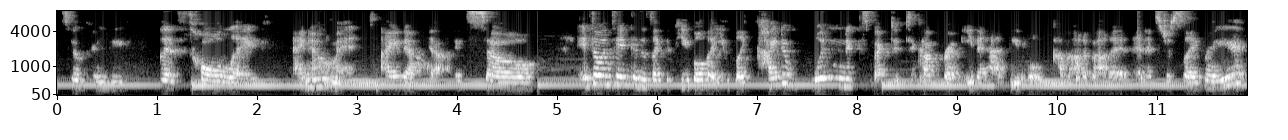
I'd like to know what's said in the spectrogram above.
It's so crazy. This whole like I know. movement. I know. Yeah. It's so it's so insane because it's like the people that you like kind of wouldn't expect it to come from even had people come out about it. And it's just like Right?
